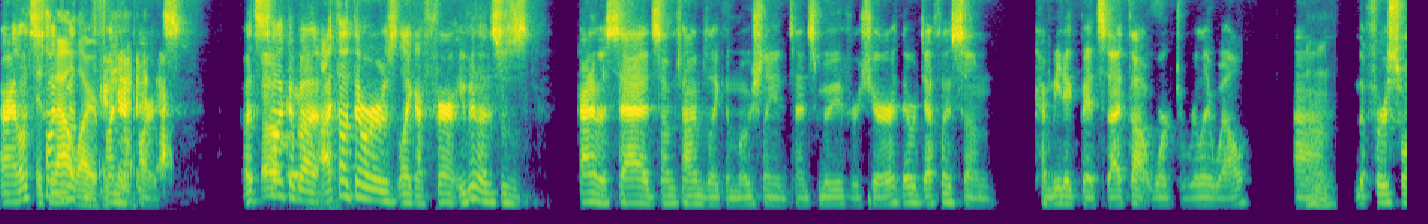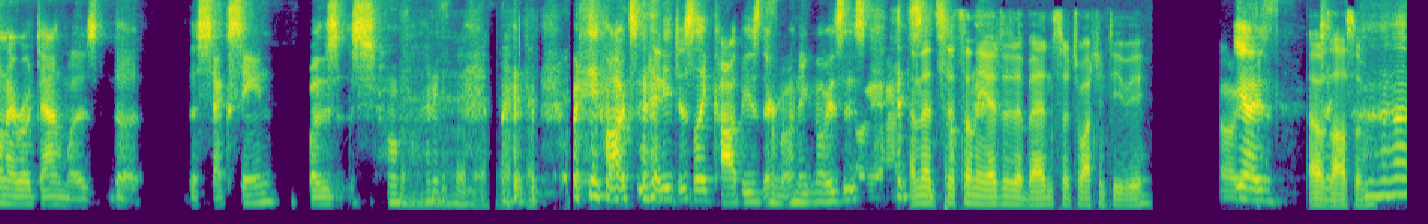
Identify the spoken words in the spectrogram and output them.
all right, let's It's talk about the for funny parts. Let's Oh, talk okay. about. I thought there was like a fair, even though this was kind of a sad, sometimes like emotionally intense movie for sure. There were definitely some comedic bits that I thought worked really well. Um, Mm-hmm. The first one I wrote down was the the sex scene was so funny. when he walks in and he just like copies their moaning noises. oh yeah and then sits on the edge of the bed and starts watching TV. oh yeah, he's- That was like, awesome. "Uh,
